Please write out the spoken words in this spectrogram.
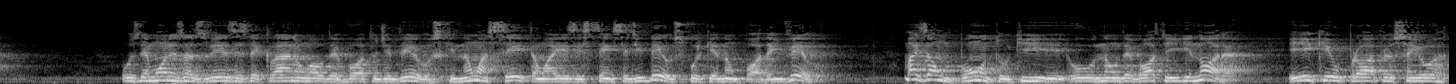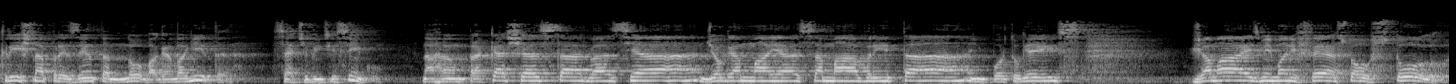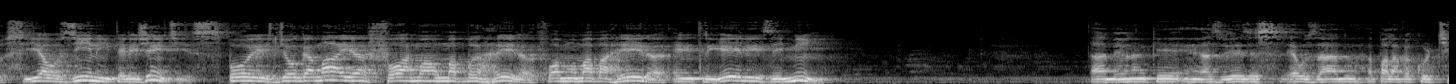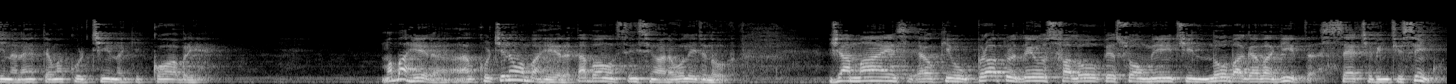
Os demônios às vezes declaram ao devoto de Deus que não aceitam a existência de Deus porque não podem vê-lo. Mas há um ponto que o não devoto ignora e que o próprio Senhor Krishna apresenta no Bhagavad Gita 725. Naham Prakasha Sarvasya Yogamaya Samavrita, em português. Jamais me manifesto aos tolos e aos ininteligentes, pois Yogamaya forma uma barreira, forma uma barreira entre eles e mim. Tá meio né, que eh, às vezes é usado a palavra cortina, né? Tem uma cortina que cobre uma barreira. A cortina é uma barreira. Tá bom, sim senhora, vou ler de novo. Jamais é o que o próprio Deus falou pessoalmente no Bhagavad Gita 7.25.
